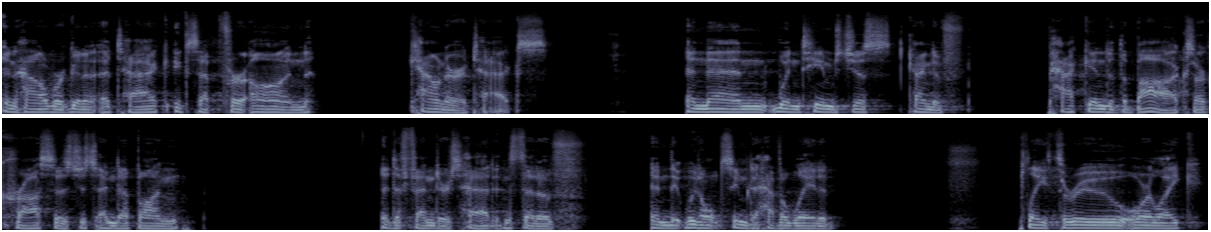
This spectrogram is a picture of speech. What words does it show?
in how we're going to attack, except for on counterattacks. And then when teams just kind of pack into the box, our crosses just end up on a defender's head instead of, and we don't seem to have a way to play through or like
